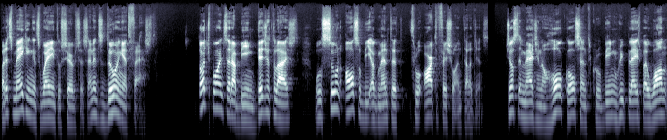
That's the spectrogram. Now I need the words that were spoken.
But it's making its way into services and it's doing it fast. Touchpoints that are being digitalized will soon also be augmented through artificial intelligence. Just imagine a whole call center crew being replaced by one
